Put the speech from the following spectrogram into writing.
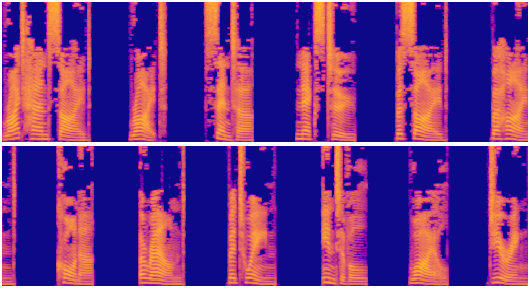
right hand side right center next to beside behind corner around between interval while during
